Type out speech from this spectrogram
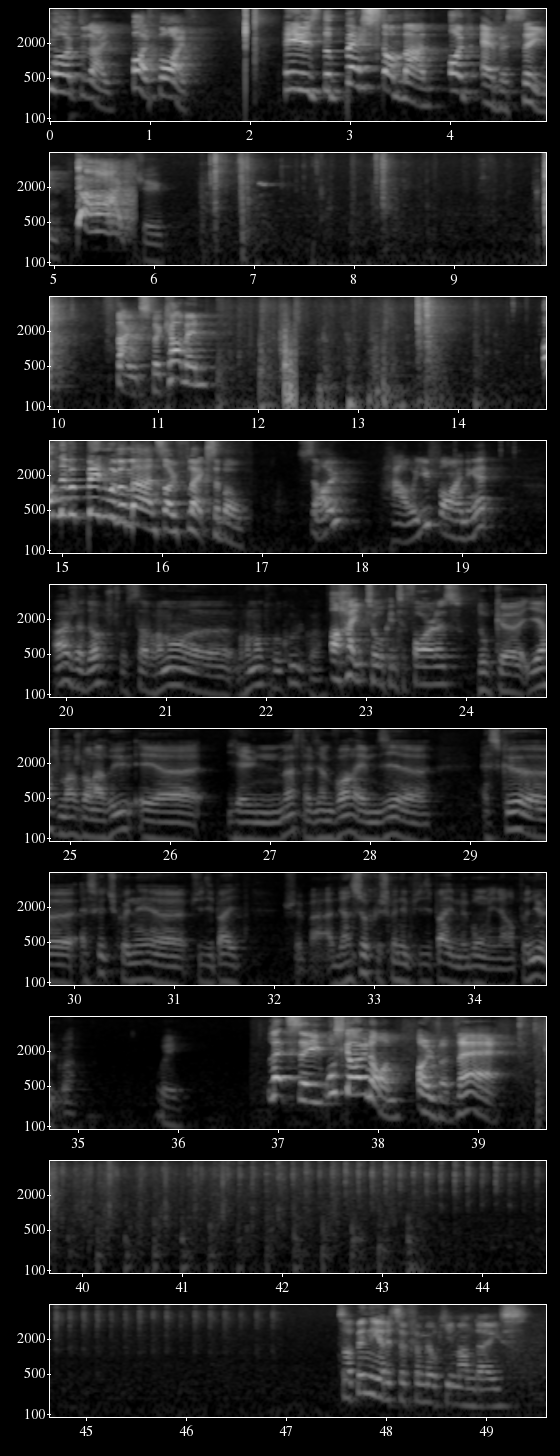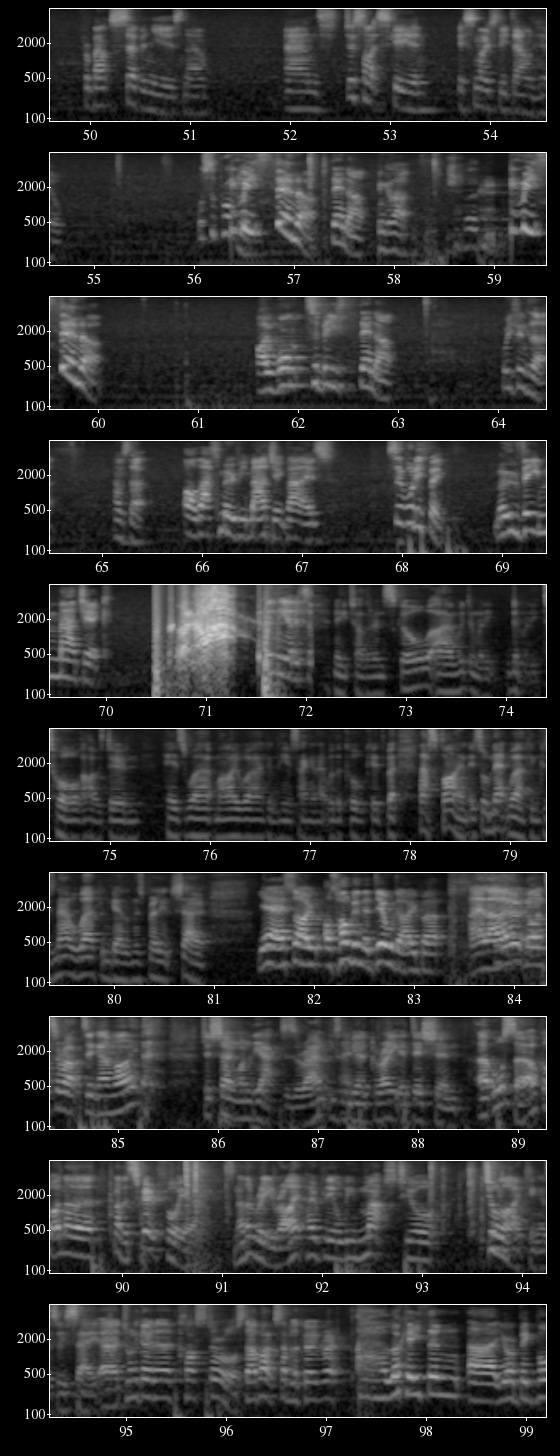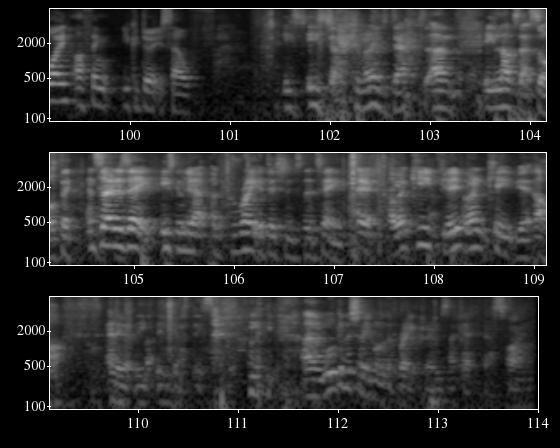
Great work today. High five. He is the best stuntman I've ever seen. Ah! Chew. Thanks for coming. I've never been with a man so flexible. So, how are you finding it? Ah, j'adore, je trouve ça vraiment, euh, vraiment trop cool quoi. I hate talking to foreigners. Donc euh, hier, je marche dans la rue et euh, il y a une meuf, elle vient me voir et elle me dit euh, Est-ce que, euh, est-ce que tu connais euh, PewDiePie Je fais Bah, bien sûr que je connais PewDiePie, mais bon, il est un peu nul quoi. Oui. Let's see what's going on over there. So I've been the editor for Milky Mondays for about seven years now, and just like skiing, it's mostly downhill. What's the problem? Make me thinner. Thinner. Think of that. Make me thinner. I want to be thinner. What do you think of that? How's that? Oh, that's movie magic, that is. So what do you think? Movie magic. I've been the editor. each other in school. Um, we didn't really didn't really talk. I was doing his work, my work, and he was hanging out with the cool kids. But that's fine. It's all networking because now we're working together on this brilliant show. Yeah, so I was holding the dildo, but Hello, not interrupting, am I? Just showing one of the actors around. He's going to be a great addition. Uh, also, I've got another another script for you. It's another rewrite. Hopefully, it'll be much to your to your liking, as we say. Uh, do you want to go to Costa or Starbucks, have a look over it? Ah, look, Ethan, uh, you're a big boy. I think you could do it yourself. He's, he's joking. My name's Dan. Um, he loves that sort of thing, and so does he. He's going to be a, a great addition to the team. Anyway, I won't keep you. I won't keep you. Oh, anyway, these, these guys are so funny. Um, we're going to show you one of the break rooms. Okay, that's fine.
